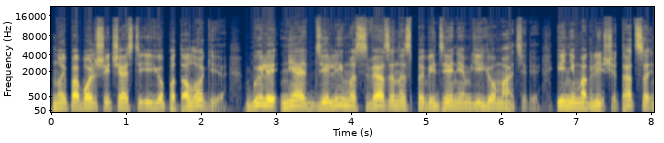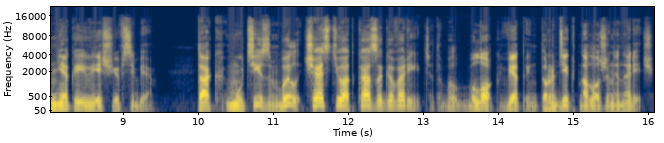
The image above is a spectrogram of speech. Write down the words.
но и по большей части ее патология были неотделимо связаны с поведением ее матери и не могли считаться некой вещью в себе. Так мутизм был частью отказа говорить. Это был блок, вето, интердикт, наложенный на речь,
